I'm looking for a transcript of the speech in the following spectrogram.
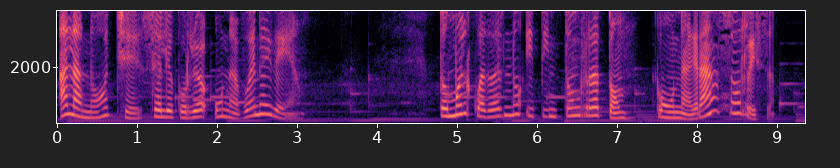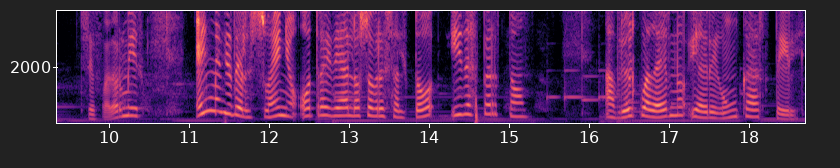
A la noche se le ocurrió una buena idea. Tomó el cuaderno y pintó un ratón con una gran sonrisa. Se fue a dormir. En medio del sueño, otra idea lo sobresaltó y despertó. Abrió el cuaderno y agregó un cartel.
